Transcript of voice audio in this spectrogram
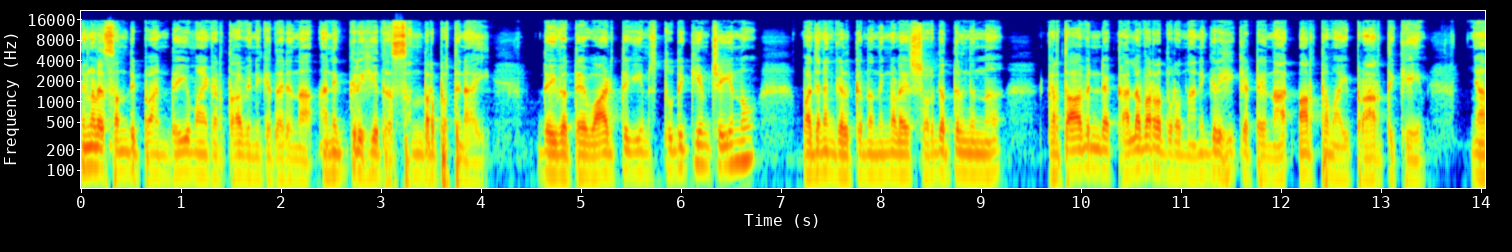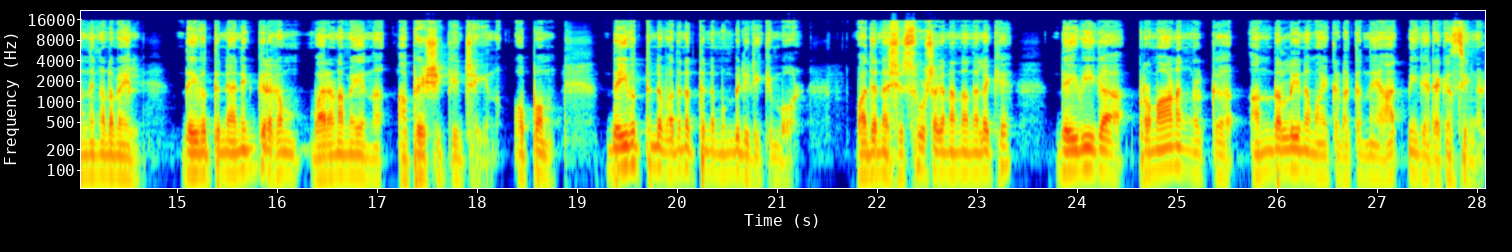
നിങ്ങളെ സന്ധിപ്പാൻ ദൈവമായ കർത്താവ് എനിക്ക് തരുന്ന അനുഗ്രഹീത സന്ദർഭത്തിനായി ദൈവത്തെ വാഴ്ത്തുകയും സ്തുതിക്കുകയും ചെയ്യുന്നു. വചനം കേൾക്കുന്ന നിങ്ങളെ സ്വർഗത്തിൽ നിന്ന് കർത്താവിന്റെ കലവറ തുറന്ന് അനുഗ്രഹിക്കട്ടെ എന്ന് ആത്മാർത്ഥമായി പ്രാർത്ഥിക്കുകയും ഞാൻ നിങ്ങളുടെ മേൽ ദൈവത്തിന്റെ അനുഗ്രഹം വരണമേ എന്ന് അപേക്ഷിക്കുകയും ചെയ്യുന്നു. ഒപ്പം ദൈവത്തിന്റെ വചനത്തിന്റെ മുമ്പിലിരിക്കുമ്പോൾ വചന ശുശ്രൂഷകൻ എന്ന നിലയ്ക്ക് ദൈവിക പ്രമാണങ്ങൾക്ക് അന്തർലീനമായി കിടക്കുന്ന ആത്മീക രഹസ്യങ്ങൾ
